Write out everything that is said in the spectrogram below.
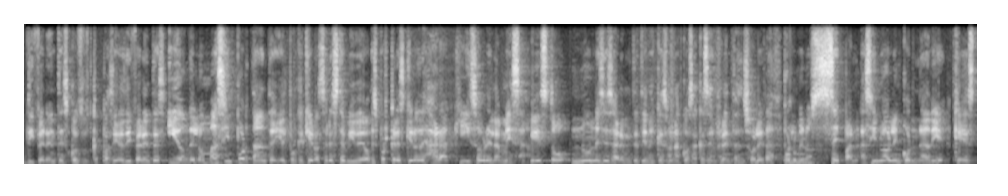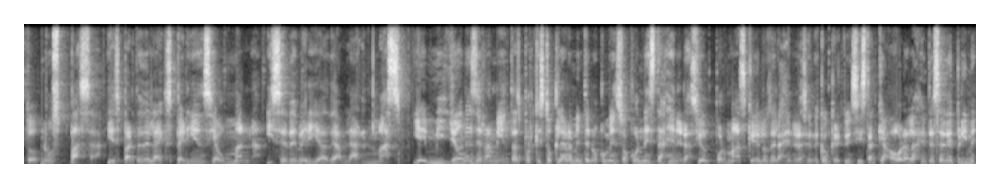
diferentes con sus capacidades diferentes y donde lo más importante y el por qué quiero hacer este video es porque les quiero dejar aquí sobre la mesa. Esto no necesariamente tiene que ser una cosa que se enfrenta en soledad. Por lo menos sepan, así no hablen con nadie, que esto nos pasa y es parte de la experiencia humana y se debería de hablar más. Y hay millones de herramientas porque esto claramente no comenzó con esta generación, por más que los de la generación de concreto insistan que ahora la gente se deprime.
